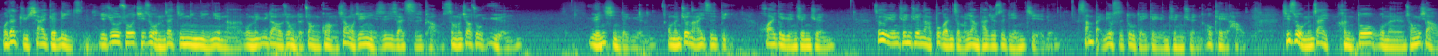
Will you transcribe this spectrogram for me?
我再举下一个例子，也就是说，其实我们在经营理念呢，我们遇到这种的状况，像我今天也是一直在思考，什么叫做圆？圆形的圆，我们就拿一支笔画一个圆圈圈，这个圆圈圈啊，不管怎么样，它就是连接的，三百六十度的一个圆圈圈。OK，好。其实我们在很多我们从小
